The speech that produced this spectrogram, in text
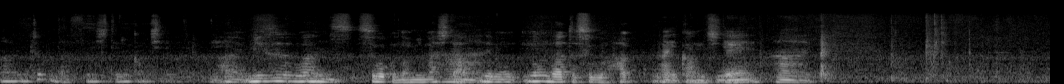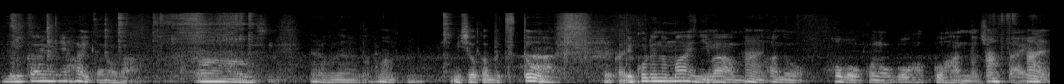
うん。あちょっと脱線してるかもしれません水はすすごく飲みました、はいでも飲んだ後すぐ吐はい、く感じで、ねはい。2回目に吐いたのがあそうですね。あ、なるほどなるほど。まあ未消化物と、でこれの前には、はい。あのほぼこのごご飯の状態あはい、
